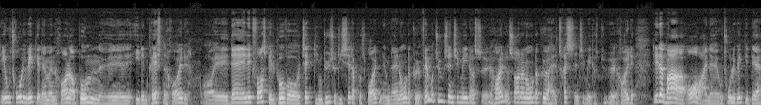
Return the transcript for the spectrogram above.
Det er utrolig vigtigt, at man holder bommen øh, i den passende højde. Og øh, der er lidt forskel på, hvor tæt dine dyser de sætter på sprøjten. Jamen, der er nogen, der kører 25 cm øh, højde, og så er der nogen, der kører 50 cm øh, højde. Det, der bare overvejende er utrolig vigtigt, det er,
